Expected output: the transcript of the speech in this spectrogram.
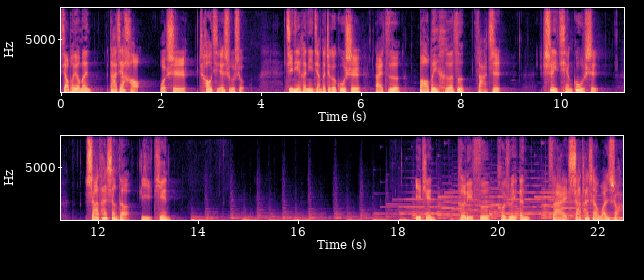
小朋友们，大家好，我是超杰叔叔。今天和你讲的这个故事来自《宝贝盒子》杂志睡前故事。沙滩上的一天，一天，克里斯和瑞恩在沙滩上玩耍。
